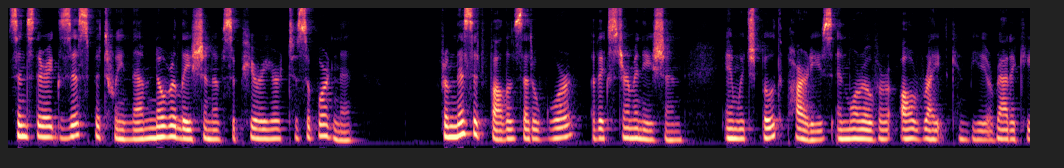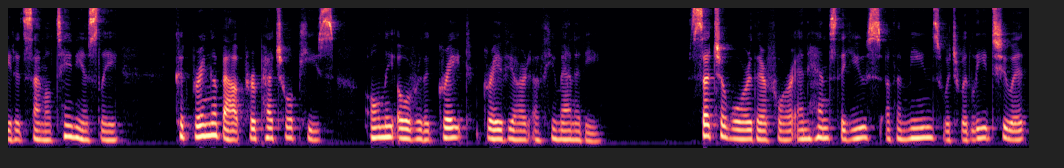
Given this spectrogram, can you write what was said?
since there exists between them no relation of superior to subordinate. From this it follows that a war of extermination, in which both parties and moreover all right can be eradicated simultaneously, could bring about perpetual peace only over the great graveyard of humanity. Such a war, therefore, and hence the use of the means which would lead to it,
